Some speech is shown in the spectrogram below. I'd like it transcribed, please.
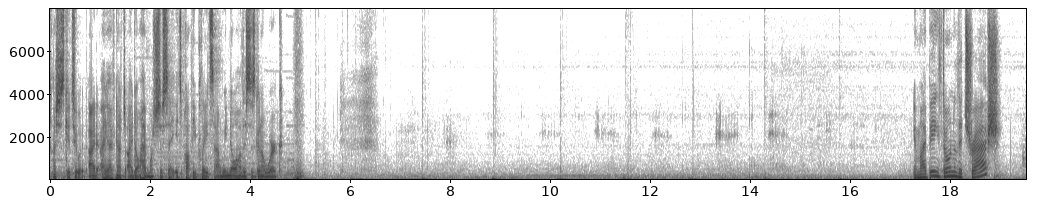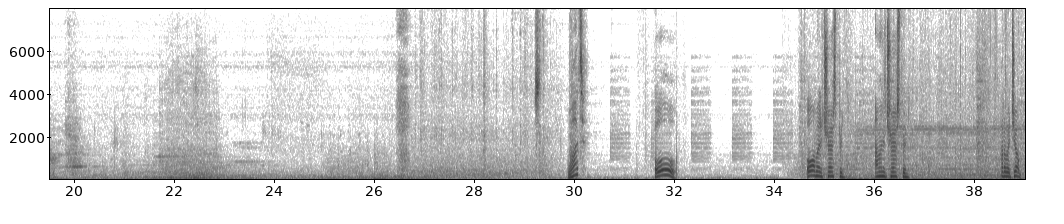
Let's just get to it. I, I have not. I don't have much to say. It's Poppy Playtime. We know how this is gonna work. Am I being thrown in the trash? What? Oh. Oh, I'm in a trash bin. I'm in a trash bin. How do I jump?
